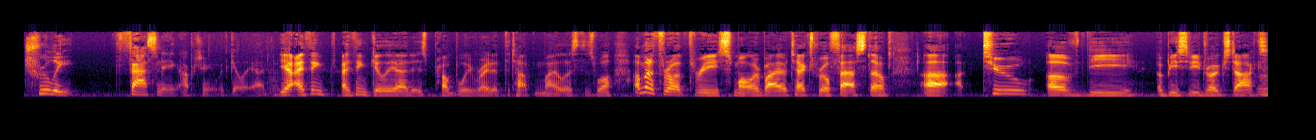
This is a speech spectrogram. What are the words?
truly fascinating opportunity with Gilead. Yeah, I think I think Gilead is probably right at the top of my list as well. I'm going to throw out three smaller biotechs real fast though. Uh, two of the obesity drug stocks,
